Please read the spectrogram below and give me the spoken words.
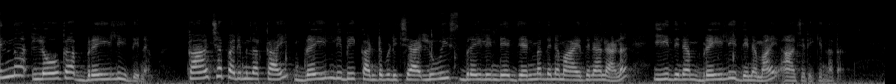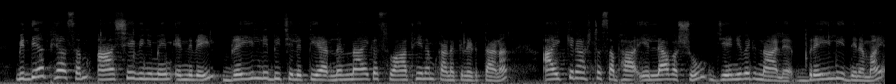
ഇന്ന് ലോക ബ്രെയിലി ദിനം. കാഴ്ച പരിമിതർക്കായി ബ്രെയിൽ ലിപി കണ്ടുപിടിച്ച ലൂയിസ് ബ്രെയിലിന്റെ ജന്മദിനമായതിനാലാണ് ഈ ദിനം ബ്രെയിലി ദിനമായി ആചരിക്കുന്നത്. വിദ്യാഭ്യാസം ആശയവിനിമയം എന്നിവയിൽ ബ്രെയിൽ ലിപി ചെലുത്തിയ നിർണായക സ്വാധീനം കണക്കിലെടുത്താണ് ഐക്യരാഷ്ട്രസഭ എല്ലാ വർഷവും ജനുവരി നാല് ബ്രെയിലി ദിനമായി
